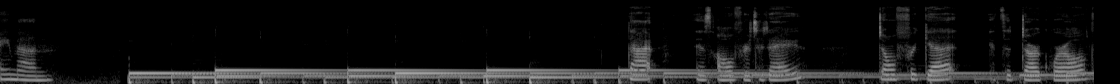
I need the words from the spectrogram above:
Amen. That is all for today. Don't forget, it's a dark world.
